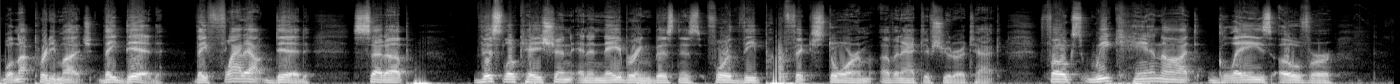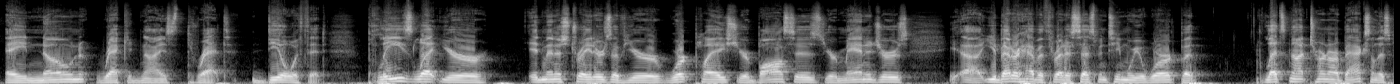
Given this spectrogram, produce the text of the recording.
well, not pretty much, they did. They flat out did set up this location and a neighboring business for the perfect storm of an active shooter attack. Folks, we cannot glaze over a known recognized threat. Deal with it. Please let your administrators of your workplace, your bosses, your managers, uh, you better have a threat assessment team where you work, but let's not turn our backs on this.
